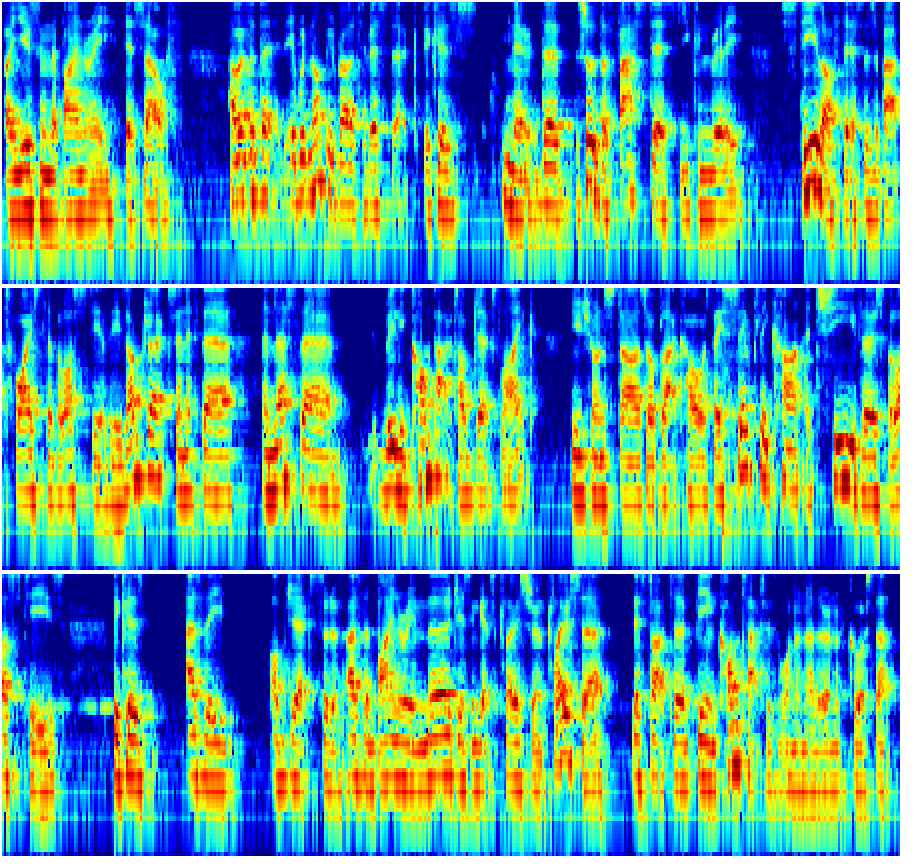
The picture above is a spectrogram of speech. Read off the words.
by using the binary itself. However, the, it would not be relativistic because you know the, the sort of the fastest you can really steal off this is about twice the velocity of these objects, and if they're unless they're really compact objects like neutron stars or black holes, they simply can't achieve those velocities because as the object sort of as the binary merges and gets closer and closer, they start to be in contact with one another, and of course that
